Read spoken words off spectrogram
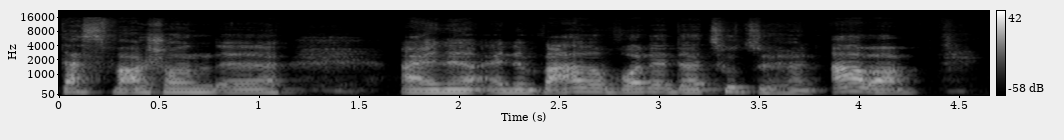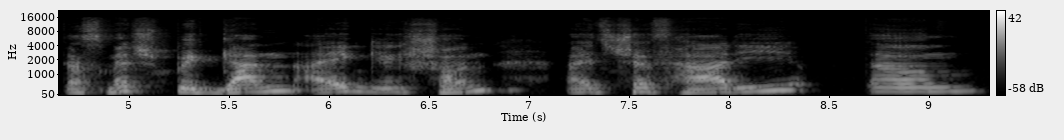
Das war schon äh, eine, eine wahre Wonne dazu zu hören. Aber das Match begann eigentlich schon, als Jeff Hardy ähm,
